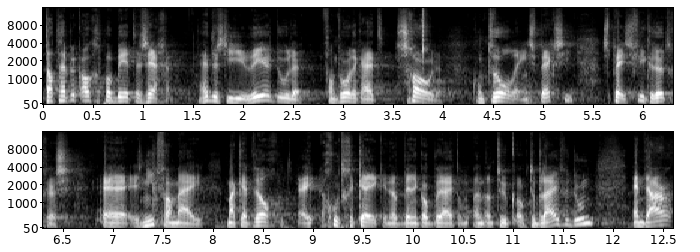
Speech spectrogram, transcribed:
dat heb ik ook geprobeerd te zeggen. Dus die leerdoelen, verantwoordelijkheid, scholen, controle, inspectie, specifiek Rutgers, eh, is niet van mij. Maar ik heb wel goed, eh, goed gekeken en dat ben ik ook bereid om eh, natuurlijk ook te blijven doen. En daar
